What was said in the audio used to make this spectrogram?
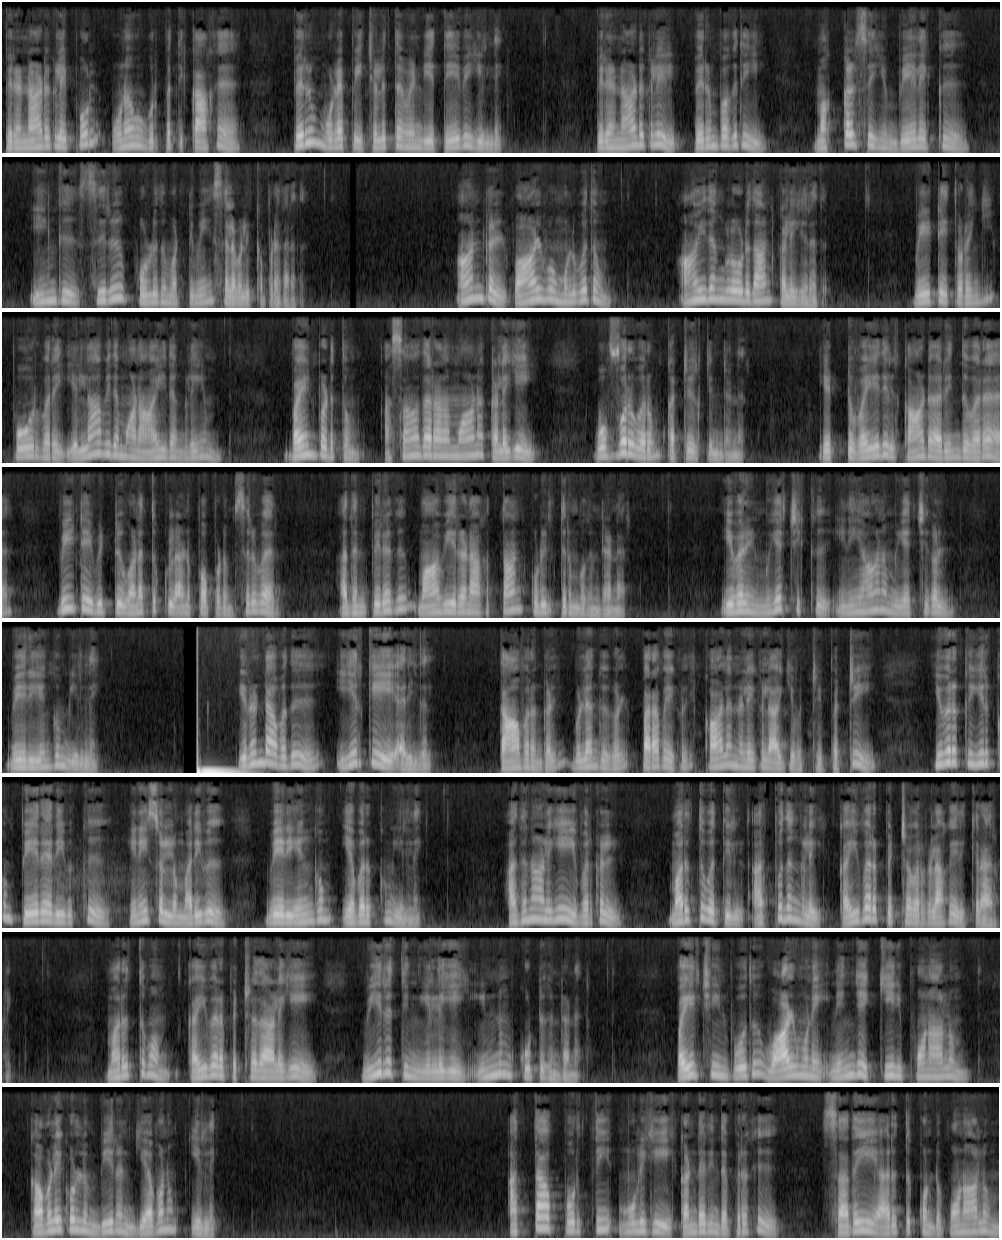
பிற நாடுகளைப் போல் உணவு உற்பத்திக்காக பெரும் உழைப்பை செலுத்த வேண்டிய தேவை இல்லை பிற நாடுகளில் பெரும்பகுதி மக்கள் செய்யும் வேலைக்கு இங்கு சிறு பொழுது மட்டுமே செலவழிக்கப்படுகிறது. ஆண்கள் வாழ்வு முழுவதும் ஆயுதங்களோடு தான் கழிகிறது. வேட்டை தொடங்கி போர் வரை எல்லாவிதமான ஆயுதங்களையும் பயன்படுத்தும் அசாதாரணமான கலையை ஒவ்வொருவரும் கற்றிருக்கின்றனர். எட்டு வயதில் காடு அறிந்து வர வீட்டை விட்டு வனத்துக்குள் அனுப்பப்படும் சிறுவர் அதன் பிறகு மாவீரனாகத்தான் குடில் திரும்புகின்றனர். இவரின் முயற்சிக்கு இணையான முயற்சிகள் வேறு எங்கும் இல்லை. இரண்டாவது இயற்கையை அறிதல். தாவரங்கள் விலங்குகள் பறவைகள் காலநிலைகள் ஆகியவற்றை பற்றி இவருக்கு இருக்கும் பேரறிவுக்கு இணை சொல்லும் அறிவு வேறு எங்கும் எவருக்கும் இல்லை. அதனாலேயே இவர்கள் மருத்துவத்தில் அற்புதங்களை கைவரப் பெற்றவர்களாக இருக்கிறார்கள். மருத்துவம் கைவரப் பெற்றதாலேயே வீரத்தின் எல்லையை இன்னும் கூட்டுகின்றனர். பயிற்சியின் போது வாழ்முனை நெஞ்சை கீறி போனாலும் கவலை கொள்ளும் வீரன் எவனும் இல்லை. அத்தா பொருத்தி மூலிகையை கண்டறிந்த பிறகு சதையை அறுத்து கொண்டு போனாலும்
